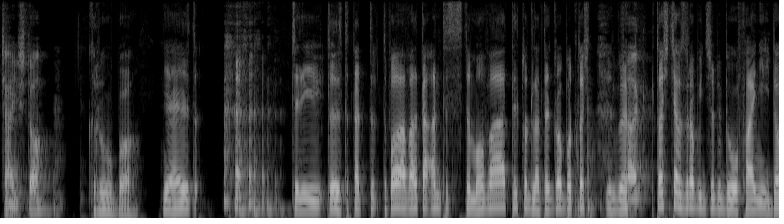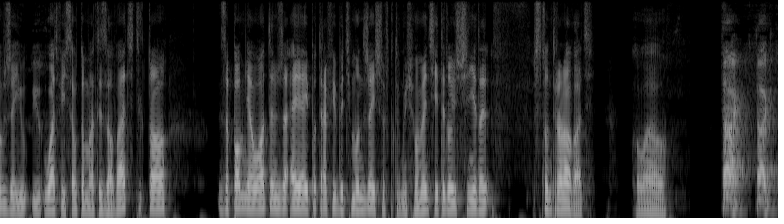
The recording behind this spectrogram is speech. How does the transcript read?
Czaisz to? Grubo. Nie, to... Czyli to jest taka typowa walka antysystemowa tylko dlatego, bo ktoś jakby Tak. ktoś chciał zrobić, żeby było fajnie i dobrze i, i łatwiej zautomatyzować, tylko zapomniał o tym, że AI potrafi być mądrzejszy w którymś momencie i tego już się nie da skontrolować. Wow. Tak, tak.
